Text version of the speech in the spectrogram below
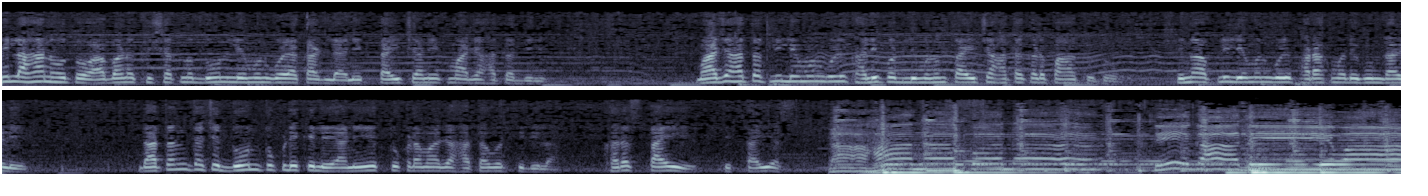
आम्ही लहान होतो. आबानं खिशातनं दोन लेमन गोळ्या काढल्या आणि एक ताईच्या आणि एक माझ्या हातात दिली. माझ्या हातातली लेमन गोळी खाली पडली म्हणून ताईच्या हाताकडे पाहत होतो. तिनं आपली लेमन गोळी फराकमध्ये गुंडाळली. दाताने त्याचे दोन तुकडे केले आणि एक तुकडा माझ्या हातावरती दिला. खरंच ताई ती ताई असते. लहानपण देवा.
